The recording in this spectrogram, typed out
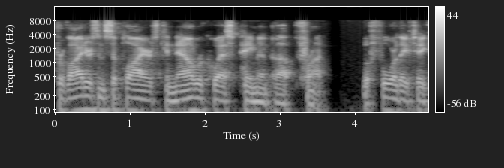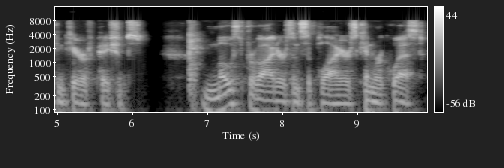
providers and suppliers can now request payment up front before they've taken care of patients. Most providers and suppliers can request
